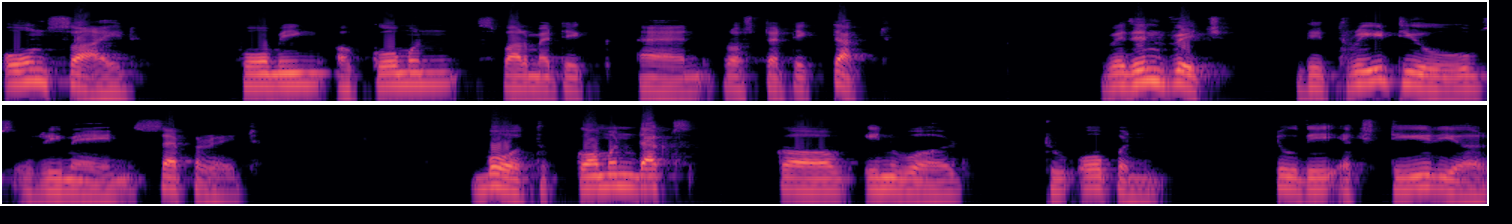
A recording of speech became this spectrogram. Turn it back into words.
own side forming a common spermatic and prostatic duct, within which the three tubes remain separate. Both common ducts curve inward to open to the exterior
